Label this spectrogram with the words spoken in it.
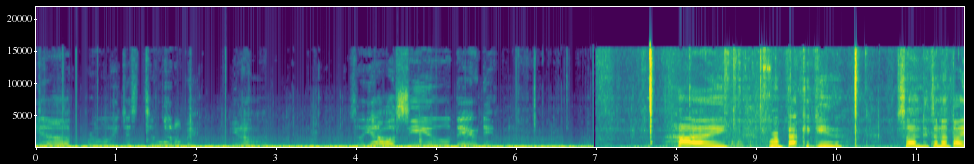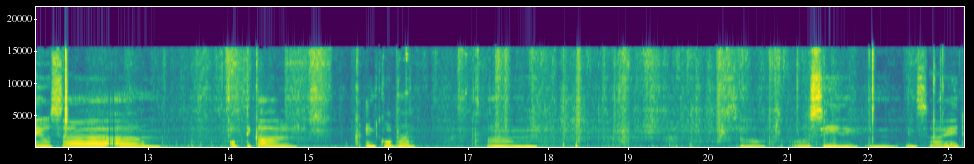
yeah, probably just a little bit, you know. So yeah, I'll see you there then. Hi, we're back again. So andito na tayo sa um, optical in Cobram. Um, so we'll see in inside.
